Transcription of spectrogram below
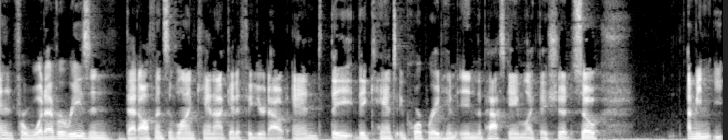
and for whatever reason that offensive line cannot get it figured out and they they can't incorporate him in the pass game like they should. So i mean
